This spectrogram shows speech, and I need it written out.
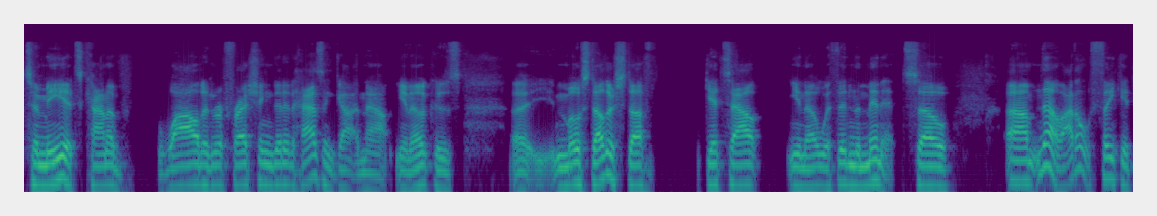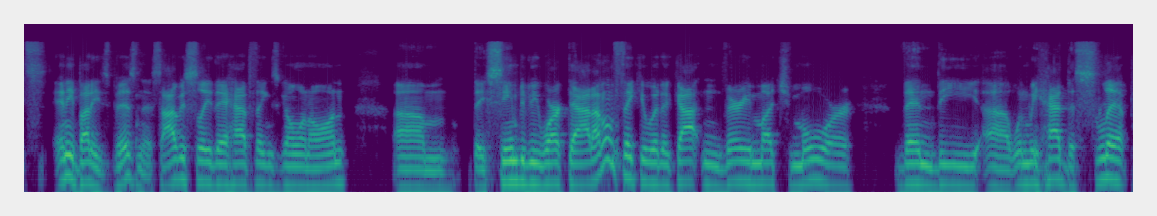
to me it's kind of wild and refreshing that it hasn't gotten out, you know, because uh, most other stuff gets out, you know, within the minute. So um, no, I don't think it's anybody's business. Obviously, they have things going on. Um, they seem to be worked out. I don't think it would have gotten very much more than the uh, when we had the slip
